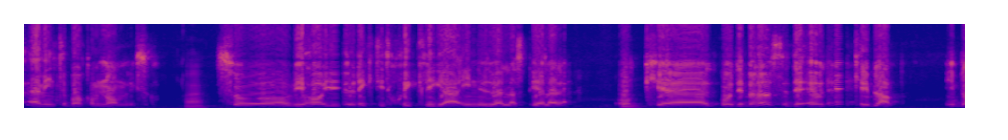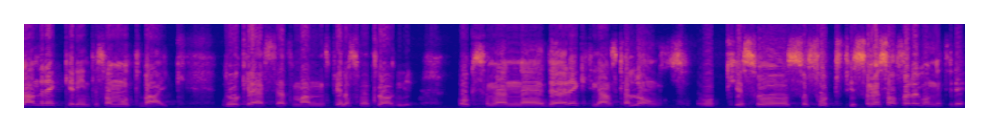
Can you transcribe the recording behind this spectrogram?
är vi inte bakom någon. Liksom. Nej. Så vi har ju riktigt skickliga individuella spelare. Mm. Och, eh, och det behövs, det, och det räcker ibland. Ibland räcker det inte som mot bike. Då krävs det att man spelar som ett lag också. Men eh, det har räckt ganska långt. Och så, så fort, som jag sa förra gången till dig,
